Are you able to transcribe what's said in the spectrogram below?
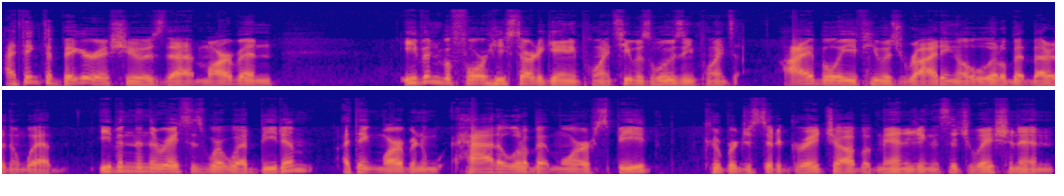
I think the bigger issue is that Marvin, even before he started gaining points, he was losing points. I believe he was riding a little bit better than Webb. Even in the races where Webb beat him, I think Marvin had a little bit more speed. Cooper just did a great job of managing the situation and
